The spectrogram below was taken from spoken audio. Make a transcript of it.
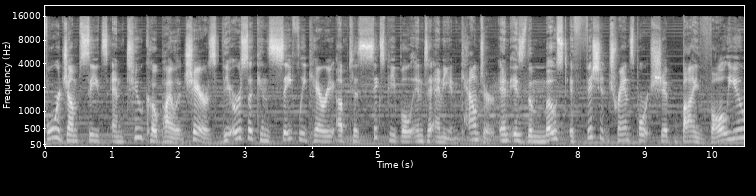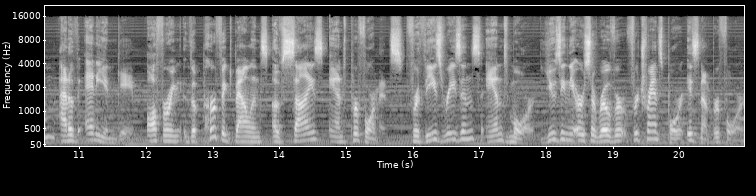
four jump seats and two co-pilot chairs, the Ursa can safely carry up to six people into any encounter and is the most efficient transport ship by volume out of any in-game, offering the perfect balance of size and performance. For these reasons and more, using the Ursa rover for transport is number 4.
